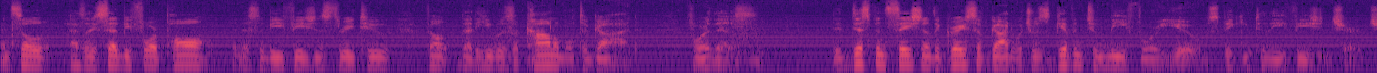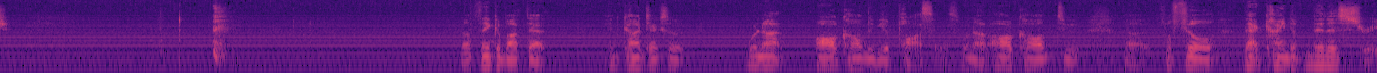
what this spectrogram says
And so, as I said before, Paul, and this would be Ephesians 3 2, felt that he was accountable to God for this. The dispensation of the grace of God, which was given to me for you, speaking to the Ephesian church. Now, think about that in context of we're not all called to be apostles. We're not all called to uh, fulfill that kind of ministry.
